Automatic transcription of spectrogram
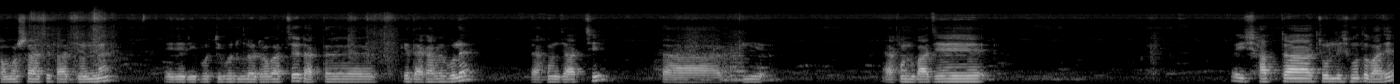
সমস্যা আছে তার জন্য। এই যে রিপোর্ট টিপোর্টগুলো ঢোকাচ্ছে, ডাক্তারকে দেখাবে বলে। এখন যাচ্ছি। তা গিয়ে এখন বাজে এই সাতটা চল্লিশ মতো বাজে।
